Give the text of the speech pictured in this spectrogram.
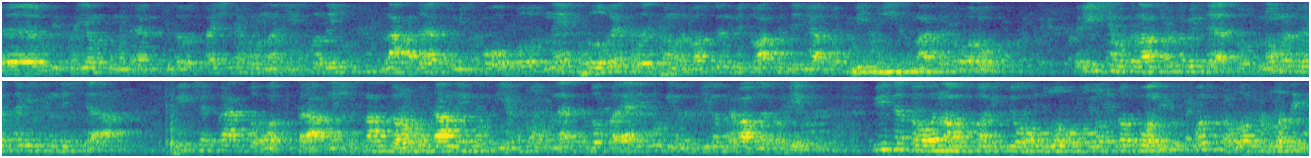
е, підприємства матеріального забезпечення був надісланий на адресу міського головни, голови та номер 21 від 29 квітня 2016 року. Рішення виконавчого комітету номер 380 від 4 травня 2016 року даний об'єкт внесено до переліку інвестиційно привабливих об'єктів. Після того на основі цього було оголошено конкурс. Конкурс оголошено було 10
